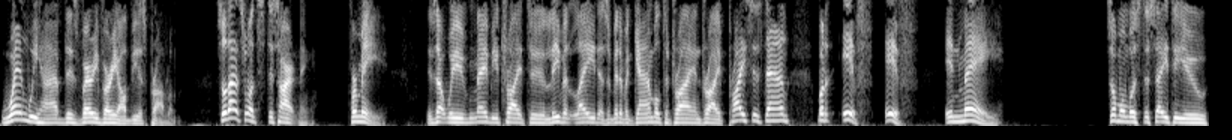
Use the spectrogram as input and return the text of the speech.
when we have this very, very obvious problem? So that's what's disheartening for me, is that we've maybe tried to leave it late as a bit of a gamble to try and drive prices down. But if, if in May someone was to say to you,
